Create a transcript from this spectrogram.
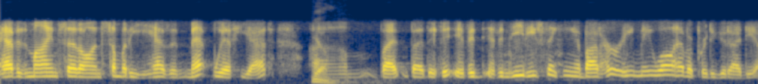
have his mind set on somebody he hasn't met with yet. Yeah. Um, but but if if, it, if indeed he's thinking about her, he may well have a pretty good idea.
